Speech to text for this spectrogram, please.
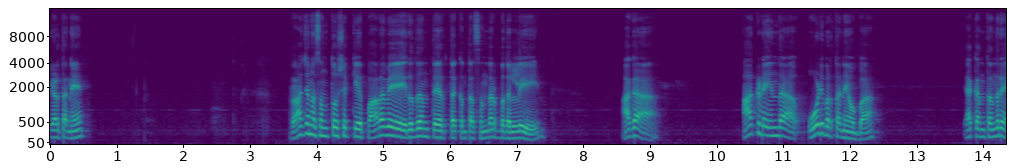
ಹೇಳ್ತಾನೆ. ರಾಜನ ಸಂತೋಷಕ್ಕೆ ಪಾರವೇ ಇರದಂತೆ ಇರತಕ್ಕಂಥ ಸಂದರ್ಭದಲ್ಲಿ ಆಗ ಆ ಕಡೆಯಿಂದ ಓಡಿ ಬರ್ತಾನೆ ಒಬ್ಬ. ಯಾಕಂತಂದರೆ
